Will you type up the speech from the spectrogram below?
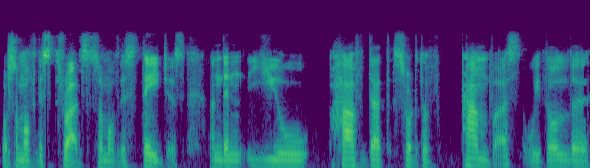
or some of the struts some of the stages. And then you have that sort of canvas with all the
